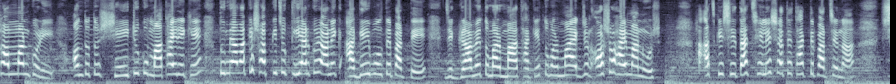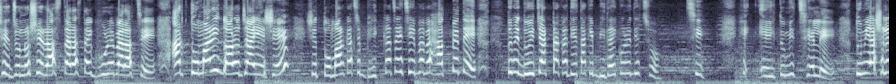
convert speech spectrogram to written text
সম্মান করি। অন্তত সেইটুকু মাথায় রেখে তুমি আমাকে সব কিছু ক্লিয়ার করে অনেক আগেই বলতে পারতে যে গ্রামে তোমার মা থাকে, তোমার মা একজন অসহায় মানুষ। আজকে সে তার ছেলের সাথে থাকতে পারছে না, সেজন্য সে রাস্তা রাস্তায় ঘুরে বেড়াচ্ছে। আর তোমারই দরজায় এসে সে তোমার কাছে ভিক্ষা চাইছে এভাবে হাত পেতে? তুমি দুই চার টাকা দিয়ে তাকে বিদায় করে দিচ্ছ? ছি এই তুমি ছেলে। তুমি আসলে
